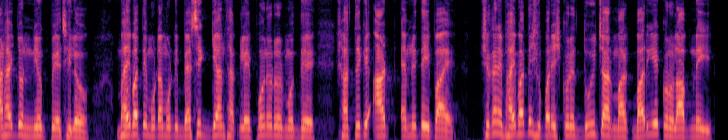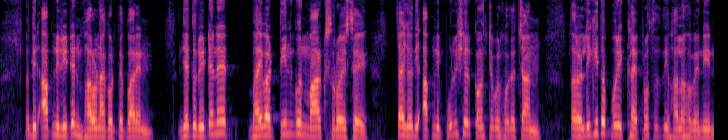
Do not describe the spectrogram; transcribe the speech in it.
আঠাশ জন নিয়োগ পেয়েছিল। ভাইবাতে মোটামুটি বেসিক জ্ঞান থাকলে পনেরোর মধ্যে সাত থেকে আট এমনিতেই পায়। সেখানে ভাইবাতে সুপারিশ করে দুই চার মার্ক বাড়িয়ে কোনো লাভ নেই। যদি আপনি রিটেন ভালো না করতে পারেন। যেহেতু রিটেনের ভাইবার তিন গুণ মার্কস রয়েছে, তাই যদি আপনি পুলিশের কনস্টেবল হতে চান, তাহলে লিখিত পরীক্ষায় প্রস্তুতি ভালোভাবে নিন.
